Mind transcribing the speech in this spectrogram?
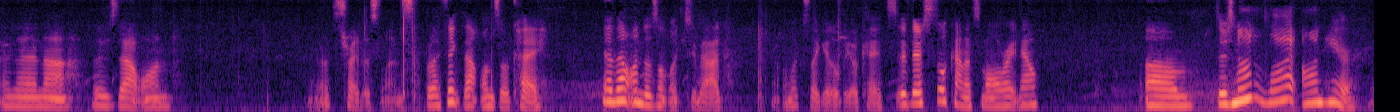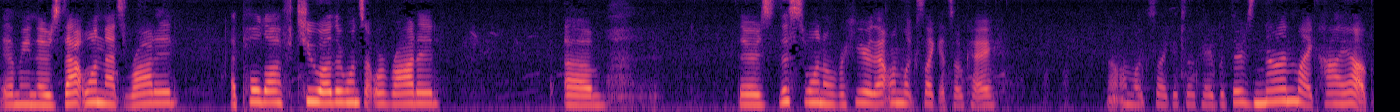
And then uh, there's that one. Let's try this lens. But I think that one's okay. Yeah, that one doesn't look too bad. It looks like it'll be okay. It's, they're still kind of small right now. Um, there's not a lot on here. I mean, there's that one that's rotted. I pulled off two other ones that were rotted. Um, there's this one over here. That one looks like it's okay. That one looks like it's okay. But there's none like high up.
